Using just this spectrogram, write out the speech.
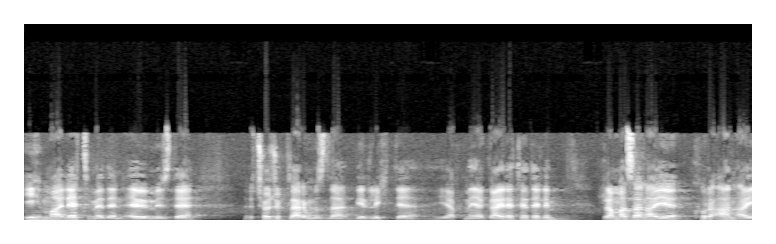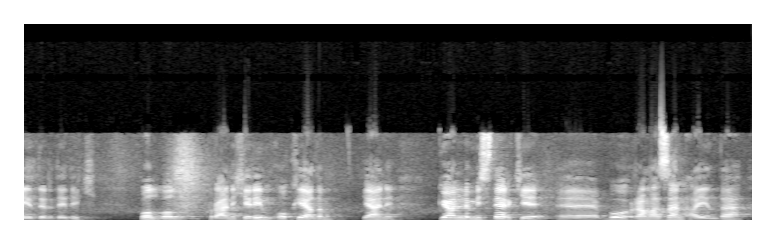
ihmal etmeden evimizde çocuklarımızla birlikte yapmaya gayret edelim. Ramazan ayı Kur'an ayıdır dedik. Bol bol Kur'an-ı Kerim okuyalım. Yani gönlüm ister ki e, bu Ramazan ayında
